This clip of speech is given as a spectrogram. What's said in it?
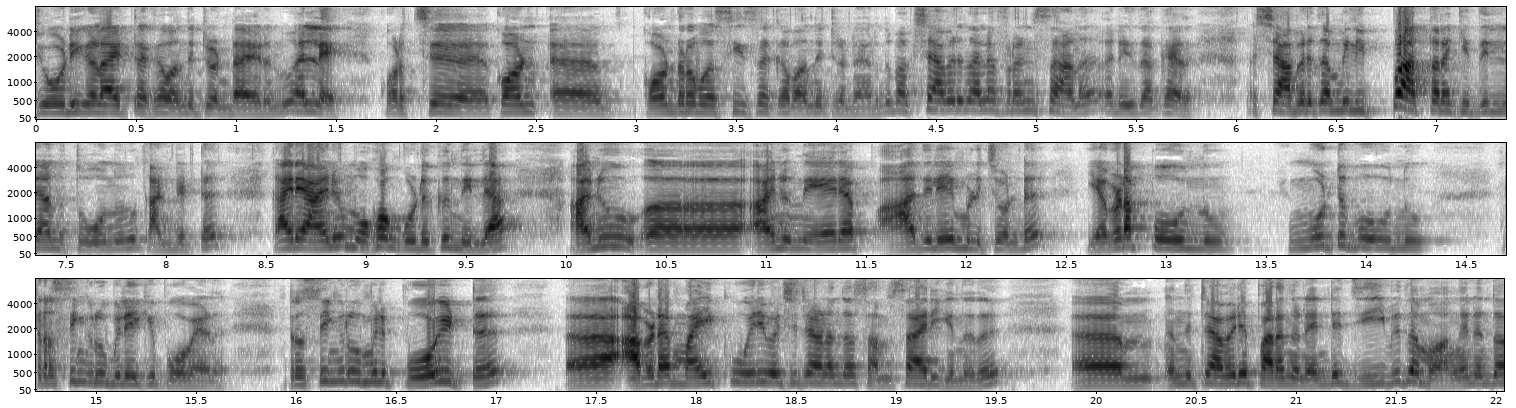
ജോഡികളായിട്ടൊക്കെ വന്നിട്ടുണ്ടായിരുന്നു അല്ലേ? കുറച്ച് കോൺ കോൺട്രവേഴ്സീസ് ഒക്കെ വന്നിട്ടുണ്ടായിരുന്നു. പക്ഷേ അവർ നല്ല ഫ്രണ്ട്സാണ് അവർ ഇതൊക്കെ. പക്ഷെ അവർ തമ്മിൽ ഇപ്പം അത്രയ്ക്ക് ഇതില്ല എന്ന് തോന്നുന്നു കണ്ടിട്ട്. കാര്യം അനു മുഖം കൊടുക്കുന്നില്ല. അനു അനു നേരെ ആദിലേയും വിളിച്ചുകൊണ്ട് എവിടെ പോകുന്നു? ഇങ്ങോട്ട് പോകുന്നു? ഡ്രസ്സിംഗ് റൂമിലേക്ക് പോവുകയാണ്. ഡ്രസ്സിംഗ് റൂമിൽ പോയിട്ട് അവിടെ മൈക്ക് ഊരി വെച്ചിട്ടാണ് എന്തോ സംസാരിക്കുന്നത് എന്നിട്ട് അവർ പറയുന്നുണ്ട് എന്റെ ജീവിതമോ അങ്ങനെ എന്തോ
